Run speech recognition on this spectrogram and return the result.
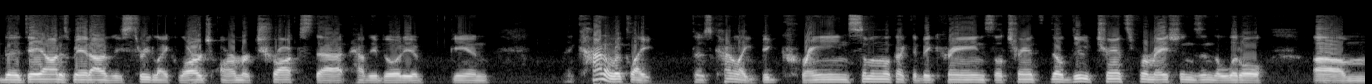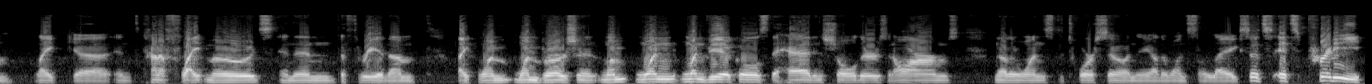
the Ideon is made out of these three like large armored trucks that have the ability of being. They kind of look like those kind of like big cranes. Some of them look like the big cranes. They'll trans they'll do transformations into little um, like uh, in kind of flight modes, and then the three of them, like one one version, one one one vehicle's the head and shoulders and arms, another one's the torso, and the other one's the legs. So it's it's pretty.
